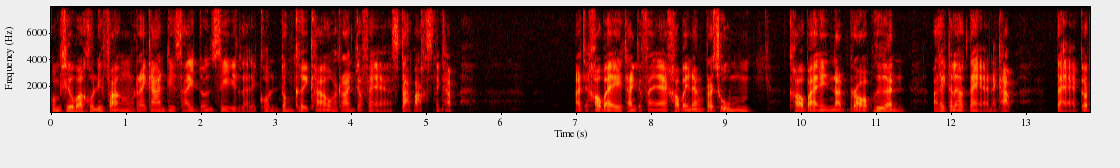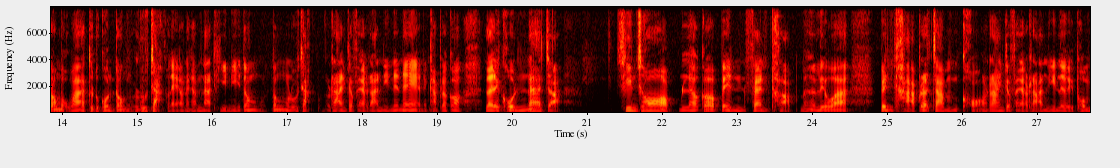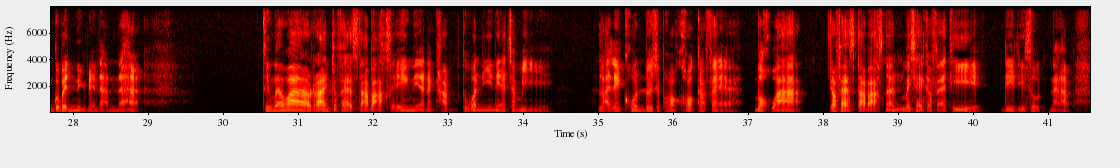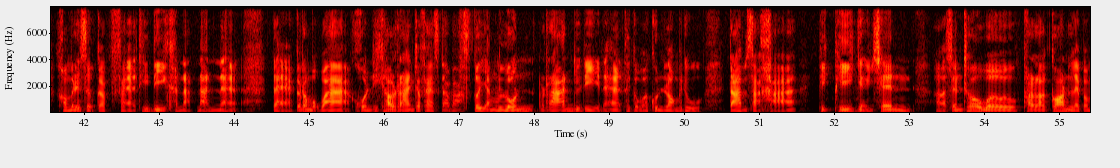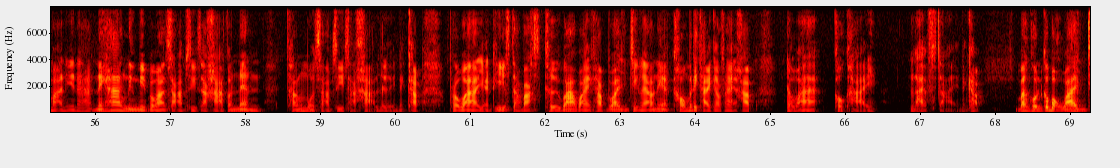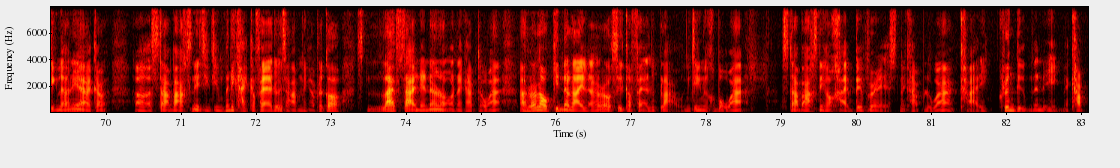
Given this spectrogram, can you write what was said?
ผมเชื่อว่าคนที่ฟังรายการดีไซน์ดนซีหลายๆคนต้องเคยเข้าร้านกาแฟ Starbucks นะครับ อาจจะเข้าไปทานกาแฟเข้าไปนั่งประชุม เข้าไปนัดรอเพื่อน อะไรก็แล้วแต่นะครับ แต่ก็ต้องบอกว่าทุกๆคนต้องรู้จักแล้วนะครับ นาทีนี้ต้องต้องรู้จักร้านกาแฟร้านนี้แน่ๆนะครับ แล้วก็หลายๆคนน่าจะชื่นชอบแล้วก็เป็นแฟนคลับ เรียกว่าเป็นขาประจำของร้านกาแฟร้านนี้เลย ผมก็เป็นหนึ่งในนั้นนะฮะ ถึงแม้ว่าร้านกาแฟ Starbucks เองเนี่ยนะครับทุกวันนี้เนี่ยจะมีหลายหลายคนโดยเฉพาะคอกาแฟ บอกว่ากาแฟ Starbucks นั้นไม่ใช่กาแฟที่ดีที่สุดนะครับ เขาไม่ได้เสิร์ฟกาแฟที่ดีขนาดนั้นนะฮะ แต่ก็ต้องบอกว่าคนที่เข้าร้านกาแฟ Starbucks ก็ยังล้นร้านอยู่ดีนะฮะ ถ้าเกิดว่าคุณลองไปดูตามสาขาพิกๆอย่างเช่นเซ็นทรัลเวิลด์พารากอนอะไรประมาณนี้นะฮะ ในห้างหนึ่งมีประมาณ 3-4 สาขาก็แน่น ทั้งหมด 3-4 สาขาเลยนะครับ เพราะว่าอย่างที่ Starbucks เคยว่าไว้ครับ ว่าจริงๆแล้วเนี่ยเขาไม่ได้ขายกาแฟครับ แต่ว่าเขาขายไลฟ์สไตล์นะครับบางคนก็บอกว่าจริงๆ แล้วเนี่ยครับสตาร์บัคส์เนี่ยจริงๆ ไม่ได้ขายกาแฟด้วยซ้ำนะครับ แล้วก็ไลฟ์สไตล์เนี่ยแน่นอนนะครับ แต่ว่าอ้าวแล้วเรากินอะไรล่ะ แล้วเราซื้อกาแฟหรือเปล่า จริงๆเขาบอกว่า Starbucks เนี่ยเขาขาย beverage นะครับ หรือว่าขายเครื่องดื่มนั่นเองนะครับ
